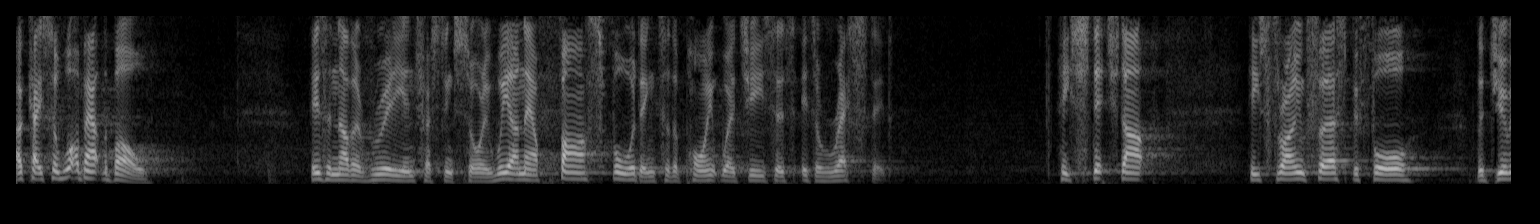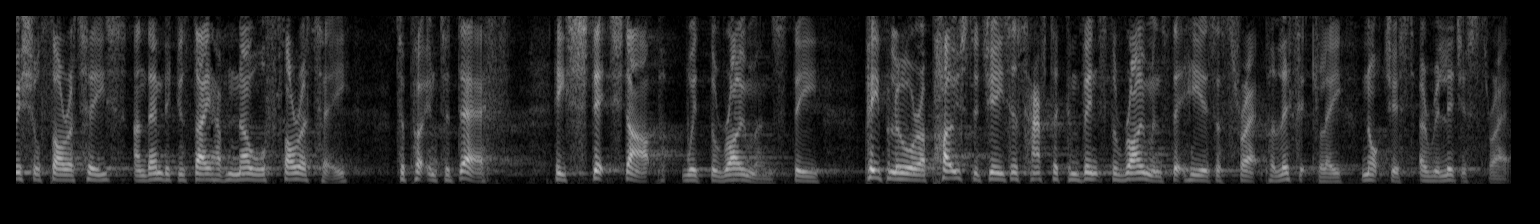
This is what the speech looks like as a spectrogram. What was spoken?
Okay, so what about the bowl? Here's another really interesting story. We are now fast forwarding to the point where Jesus is arrested. He's stitched up, he's thrown first before the Jewish authorities, and then because they have no authority to put him to death, he's stitched up with the Romans, the people who are opposed to Jesus have to convince the Romans that he is a threat politically, not just a religious threat.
